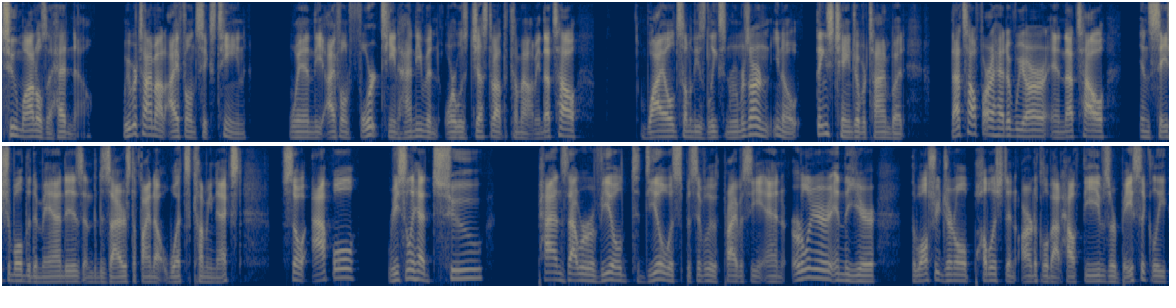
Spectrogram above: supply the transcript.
two models ahead now. We were talking about iPhone 16 when the iPhone 14 hadn't even or was just about to come out. I mean, that's how wild some of these leaks and rumors are. And you know, things change over time, but that's how far ahead of we are, and that's how insatiable the demand is and the desires to find out what's coming next. So Apple recently had two patents that were revealed to deal with specifically with privacy. And earlier in the year, the Wall Street Journal published an article about how thieves are basically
